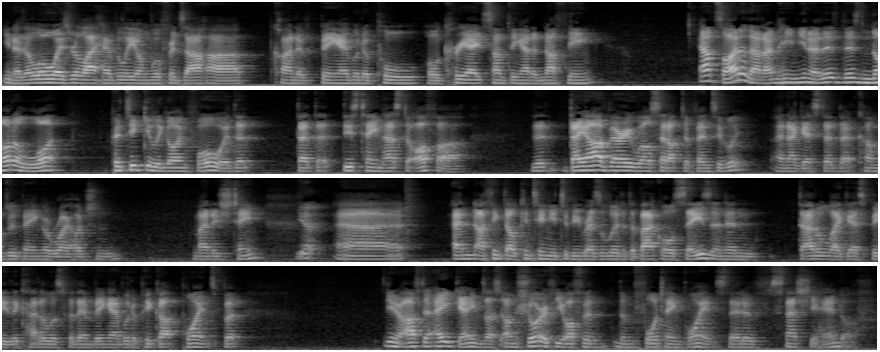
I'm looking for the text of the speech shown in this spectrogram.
You know, they'll always rely heavily on Wilfried Zaha kind of being able to pull or create something out of nothing. Outside of that, I mean, you know, there's, there's not a lot particularly going forward that, that, that this team has to offer. That They are very well set up defensively, and I guess that, that comes with being a Roy Hodgson managed team. Yep. Uh, and I think they'll continue to be resolute at the back all season, and that'll, I guess, be the catalyst for them being able to pick up points. But you know, after eight games, I'm sure if you offered them 14 points, they'd have snatched your hand off.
